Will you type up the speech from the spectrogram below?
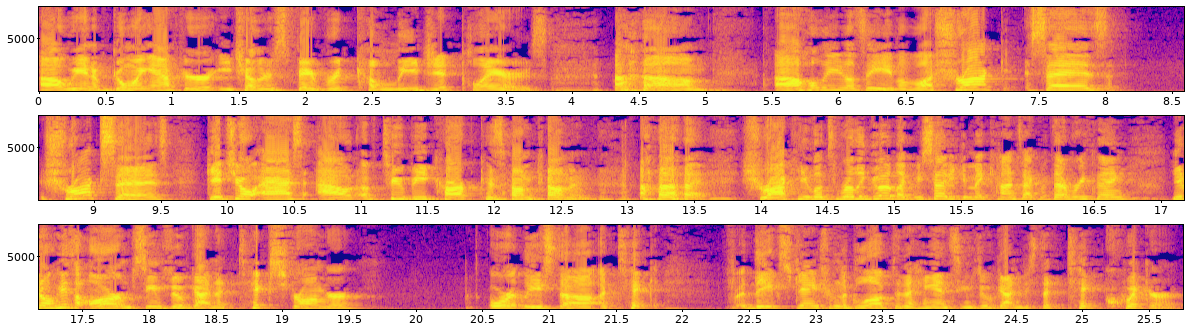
Uh, we end up going after each other's favorite collegiate players. Um, uh, holy, let's see, blah, blah, blah. Schrock says, Schrock says, get your ass out of 2B carp because I'm coming. Uh, Schrock, he looks really good. Like we said, he can make contact with everything. You know, his arm seems to have gotten a tick stronger, or at least uh, a tick. The exchange from the glove to the hand seems to have gotten just a tick quicker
